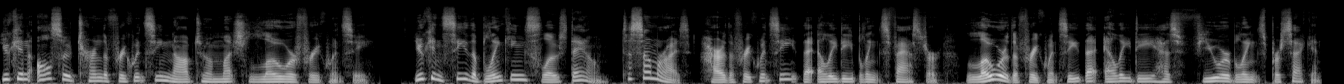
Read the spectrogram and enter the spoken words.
You can also turn the frequency knob to a much lower frequency. You can see the blinking slows down. To summarize, higher the frequency, the LED blinks faster. Lower the frequency, the LED has fewer blinks per second.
